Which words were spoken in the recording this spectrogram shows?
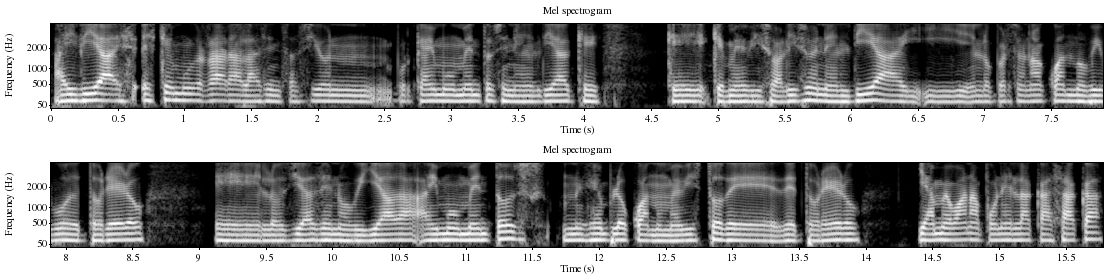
Hay días, es, es que es muy rara la sensación, porque hay momentos en el día que, que, que me visualizo en el día y, y en lo personal cuando vivo de torero, eh, los días de novillada. Hay momentos, un ejemplo, cuando me he visto de, torero, ya me van a poner la casaca,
